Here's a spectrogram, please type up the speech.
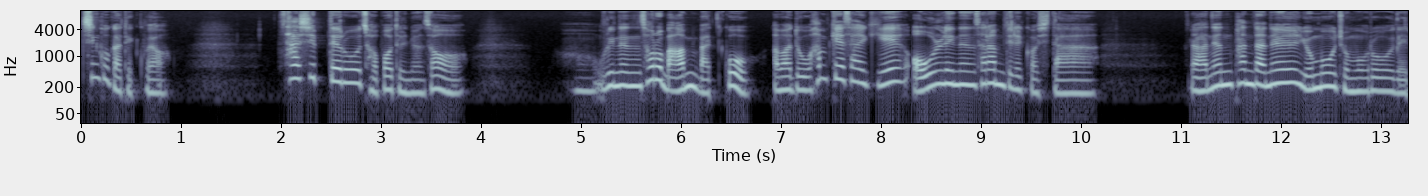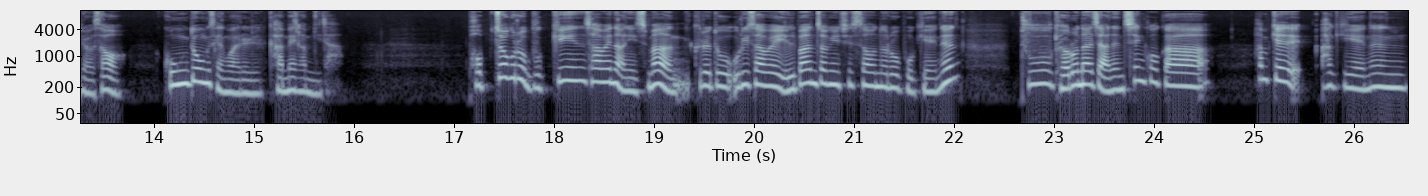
친구가 됐고요. 40대로 접어들면서 어, 우리는 서로 마음이 맞고 아마도 함께 살기에 어울리는 사람들일 것이다. 라는 판단을 요모조모로 내려서 공동 생활을 감행합니다. 법적으로 묶인 사회는 아니지만 그래도 우리 사회 일반적인 시선으로 보기에는 두 결혼하지 않은 친구가 함께 하기에는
